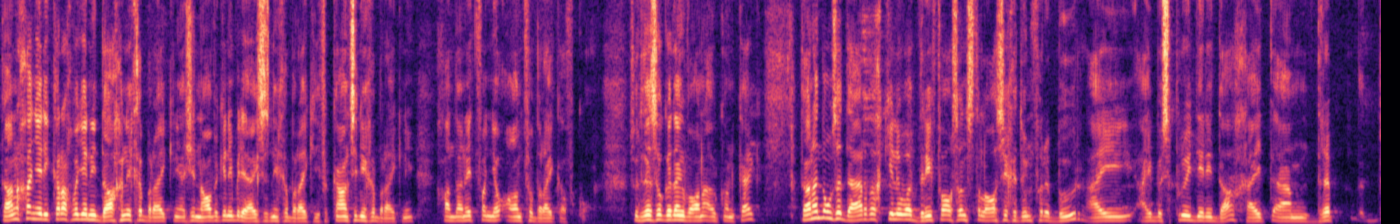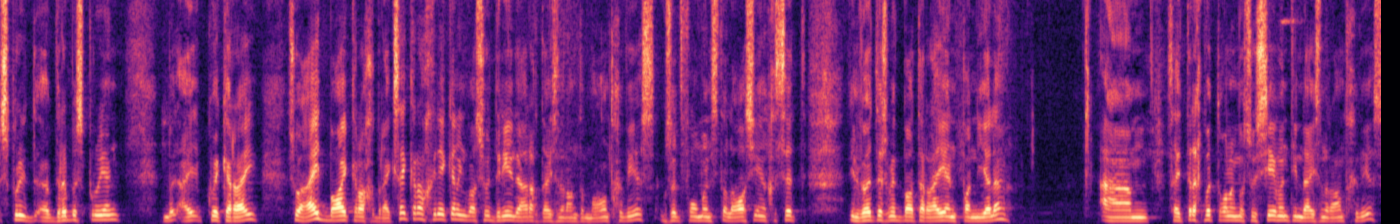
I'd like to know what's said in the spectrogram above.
Dan gaan jy die krag wat jy in die dag nie gebruik nie, as jy naweek nie by die huis is nie gebruik nie, vakansie nie gebruik nie, gaan dan net van jou aandverbruik afkom. So dit is ook 'n ding waarna ou kan kyk. Dan het ons 'n 30 kW driefase installasie gedoen vir 'n boer. Hy hy besproei deur die dag. Hy het um, drip besproei uh, drip besproeiing met hy kwekery. So hy het baie krag gebruik. Sy kragrekening was so R33000 'n maand gewees. Ons het vir hom installasie ingesit, inverters met batterye en panele. Ehm um, sy terugbetaling was so R17000 gewees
